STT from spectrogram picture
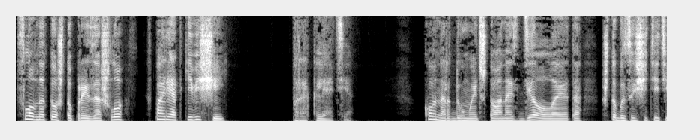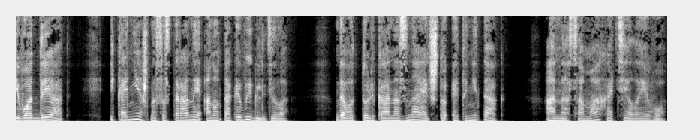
словно то, что произошло, в порядке вещей — Проклятие. Конор думает, что она сделала это, чтобы защитить его от дриад. И, конечно, со стороны оно так и выглядело. Да вот только она знает, что это не так. Она сама хотела его.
